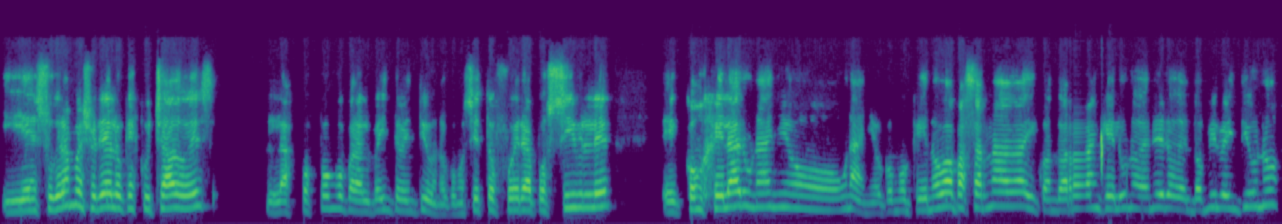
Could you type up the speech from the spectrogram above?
Y en su gran mayoría lo que he escuchado es las pospongo para el 2021, como si esto fuera posible eh, congelar un año, un año, como que no va a pasar nada y cuando arranque el 1 de enero del 2021,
